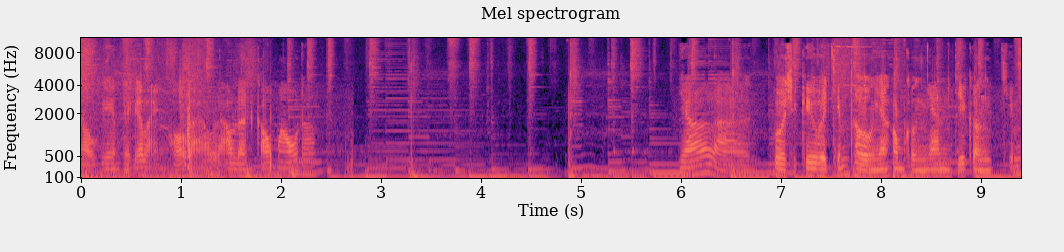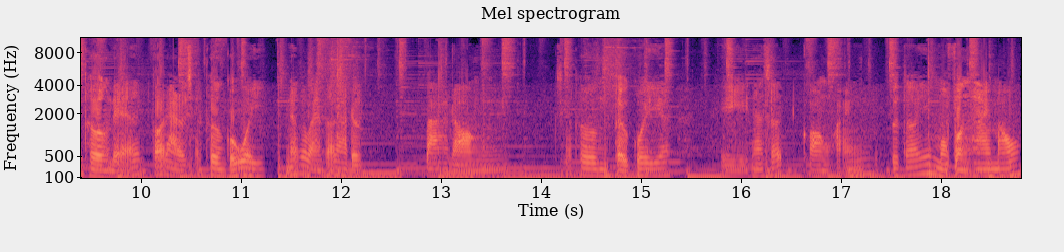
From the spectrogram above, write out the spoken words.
Đầu game thì các bạn hổ bảo lao lên cấu máu nó. Nhớ là vừa skill về chiếm thường nha không cần nhanh chỉ cần chiếm thường để tối đa được sát thương của quy. Nếu các bạn tối đa được ba đòn sát thương từ quy á, thì Nasus còn khoảng chưa tới 1 phần 2 máu.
